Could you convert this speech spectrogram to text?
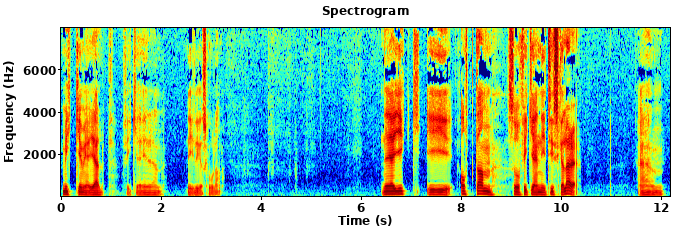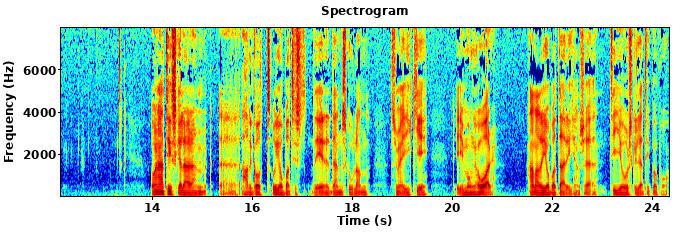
Mycket mer hjälp fick jag i den nyliga skolan. när jag gick i åttan så fick jag en ny tyska lärare. Um, och den här tyska läraren uh, hade gått och jobbat i den skolan som jag gick i i många år. Han hade jobbat där i kanske tio år skulle jag tippa på.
